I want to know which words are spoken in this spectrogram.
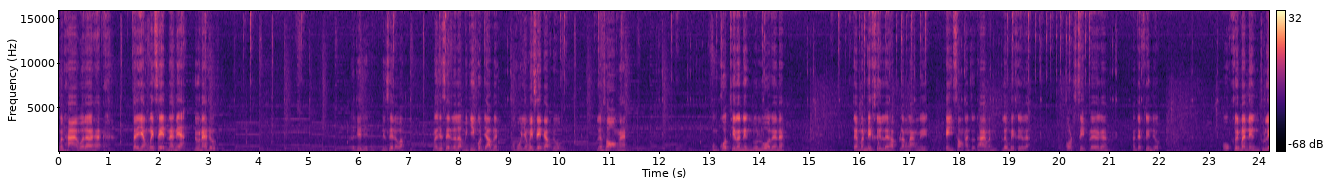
มันหายหมดแล้วฮะ แต่ยังไม่เสร็จนะเนี่ย ดูนะดูเออเดี๋ยวเดี๋ยวเดี๋ยวเสร็จแล้ววะ น่าจะเสร็จแล้วแหละเมื่อกี้กดยับเลย โอ้โห ยังไม่เสร็จครับดู เหลือสองนะผมกดทีละหนึ่งรัวๆเลยนะ แต่มันไม่ขึ้นเลยครับหลังๆนี่ ไอสองอันสุดท้ายมันเริ่มไม่ขึ้นแล้วกดสิบเลยแล้วกันน่าจะขึ้นอยู่ โอ้ขึ้นมาหนึ่งทุเร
